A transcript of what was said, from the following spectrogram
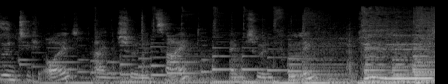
wünsche ich euch eine schöne Zeit, einen schönen Frühling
